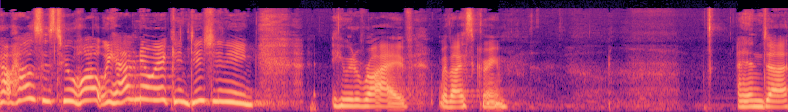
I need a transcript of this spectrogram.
our house is too hot, we have no air conditioning, he would arrive with ice cream. And uh,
